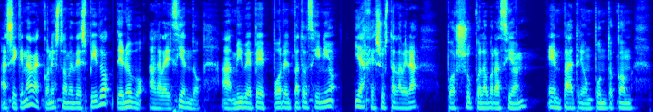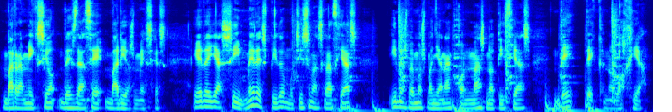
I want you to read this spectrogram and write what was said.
Así que nada, con esto me despido, de nuevo agradeciendo a mi BP por el patrocinio y a Jesús Talavera por su colaboración en patreon.com barra mixio desde hace varios meses. Y ahora ya sí, me despido, muchísimas gracias y nos vemos mañana con más noticias de tecnología.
